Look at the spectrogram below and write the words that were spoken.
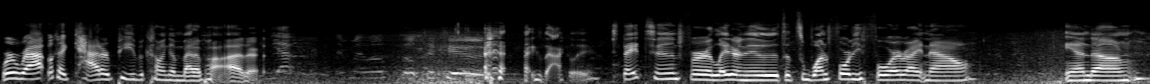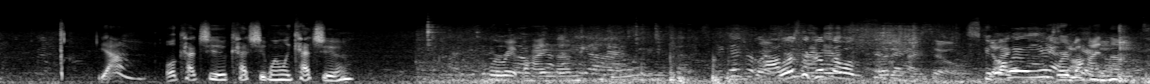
we're wrapped like a caterpie becoming a metapod. Yep. In my little silk cocoon. exactly. Stay tuned for later news. It's 1:44 right now, and um, yeah, we'll catch you catch you when we catch you. We're right behind them. Where's the group that was sitting next to? Scoot back. We're behind them.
